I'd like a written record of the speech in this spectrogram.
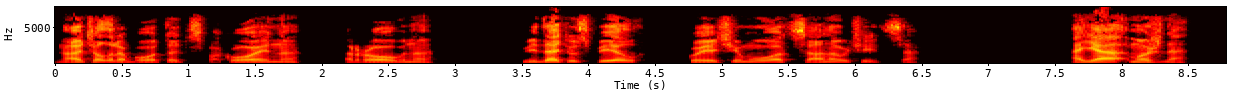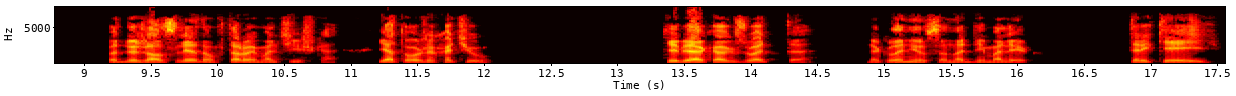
Начал работать спокойно, ровно. Видать, успел кое-чему у отца научиться. — А я можно? — подбежал следом второй мальчишка. — Я тоже хочу. — Тебя как звать-то? — наклонился над ним Олег. — Третей.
